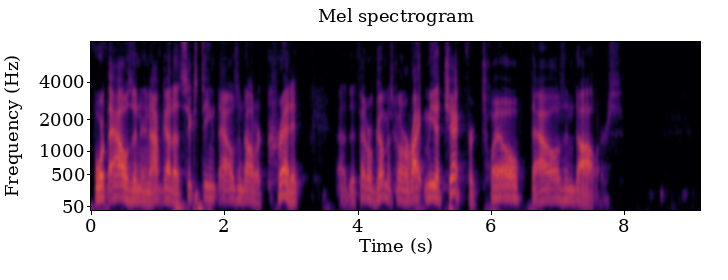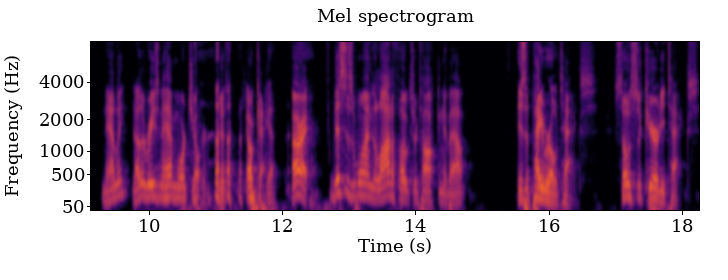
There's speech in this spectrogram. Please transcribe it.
four thousand and I've got a sixteen thousand dollar credit, uh, the federal government's going to write me a check for twelve thousand dollars. Natalie, another reason to have more children. Just, okay. yeah. All right. This is one a lot of folks are talking about is the payroll tax. Social Security tax.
